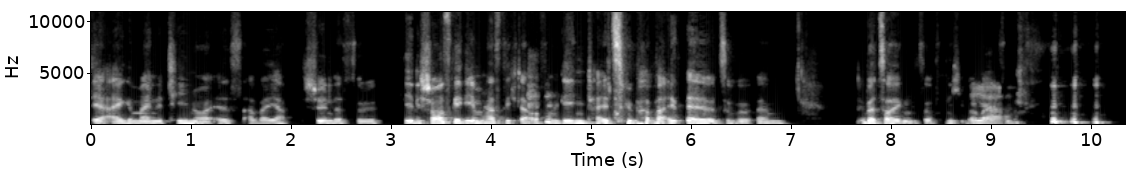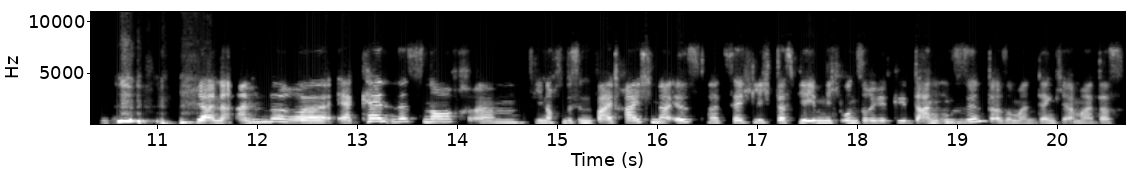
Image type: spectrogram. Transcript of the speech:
der allgemeine Tenor ist. Aber ja, schön, dass du dir die Chance gegeben hast, dich da auf ein Gegenteil zu, äh, zu ähm, überzeugen, so nicht überweisen. Ja. Ja, eine andere Erkenntnis noch, ähm, die noch ein bisschen weitreichender ist, tatsächlich, dass wir eben nicht unsere Gedanken sind. Also man denkt ja immer, das,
